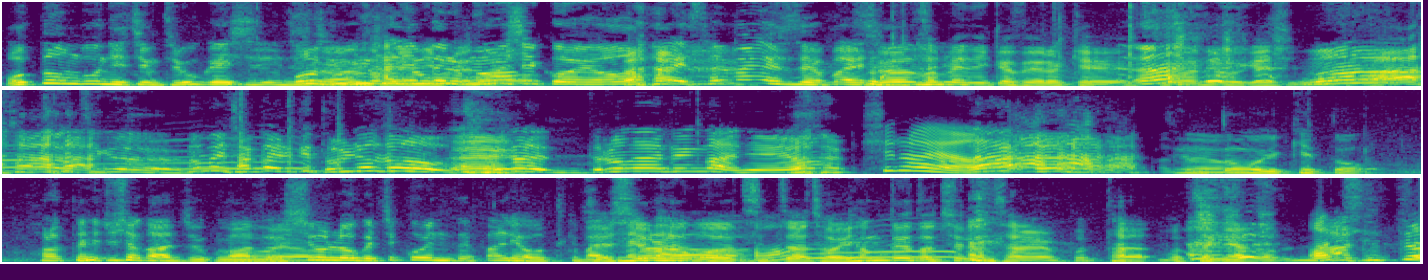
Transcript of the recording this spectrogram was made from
어떤 분이 지금 들고 계시는지 어? 살림대로 누구세요? 모르실 거예요. 빨리 설명해 주세요. 빨리. 수현 선배님께서 이렇게 찍어주고 계십니다 와. 진짜 지금 선배 잠깐 이렇게 돌려서 잠깐 드러나야 되는 거 아니에요? 싫어요. 지금 또 이렇게 또 허락도 해주셔가지고 맞아요. 시온로그 찍고 있는데 빨리 어떻게 제 말해요? 시올로고 진짜 저희 형들도 출연 잘 못하, 못하게 하거든요 아 진짜?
